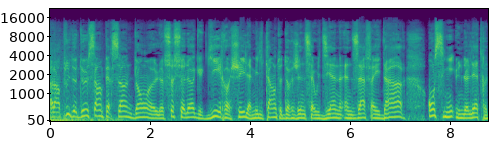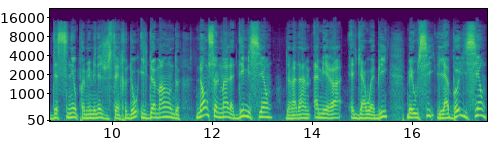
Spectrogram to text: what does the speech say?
Alors, plus de 200 personnes, dont euh, le sociologue Guy Rocher, la militante d'origine saoudienne Enzaf Haïdar, ont signé une lettre destinée au premier ministre Justin Trudeau. Ils demandent non seulement la démission de Mme Amira El-Gawabi, mais aussi l'abolition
